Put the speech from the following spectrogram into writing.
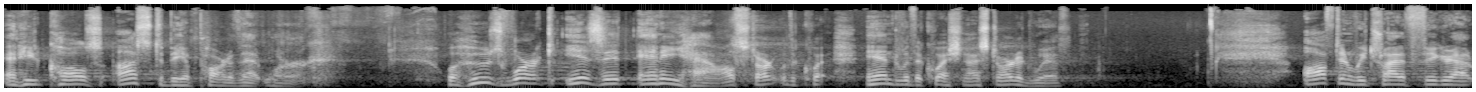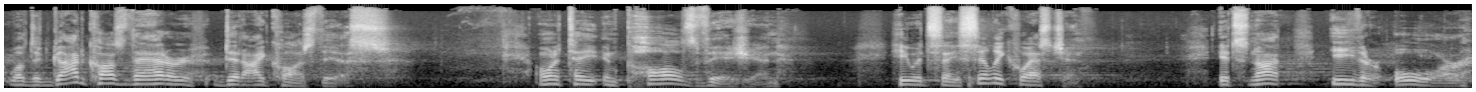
And He calls us to be a part of that work. Well, whose work is it anyhow? I'll start with the que- end with the question I started with. Often we try to figure out, well, did God cause that or did I cause this? I want to tell you, in Paul's vision, he would say, silly question. It's not either or,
